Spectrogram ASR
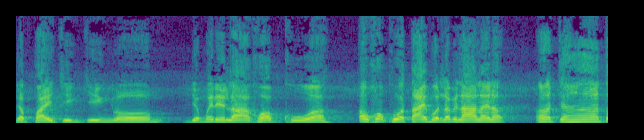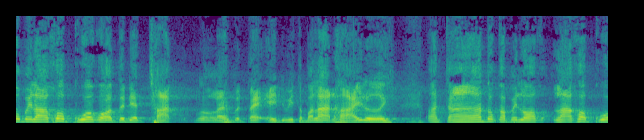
จะไปจริงๆหรอยังไม่ได้ลาครอบครัว เอ้าครอบครัวตายหมดแล้วเวลาอะไรแล้ว อาจารย์ต้องไปลาครอบครัวก่อนแต่เนี้ยชักอะไรแต่ไอ้วิตรราชหายเลย อาจารย์ต้องกลับไปรอลาครอบครัว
